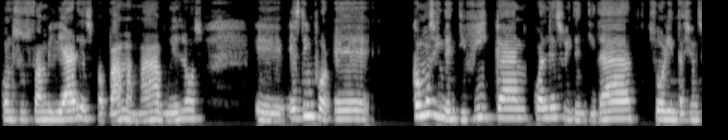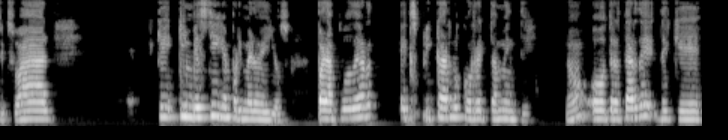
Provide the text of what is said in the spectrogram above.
con, sus familiares, papá, mamá, abuelos, eh, este eh, cómo se identifican, cuál es su identidad, su orientación sexual, que, que investiguen primero ellos para poder explicarlo correctamente, ¿no? O tratar de, de que,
